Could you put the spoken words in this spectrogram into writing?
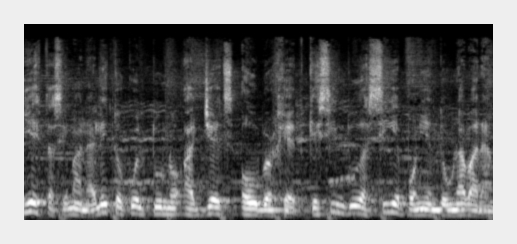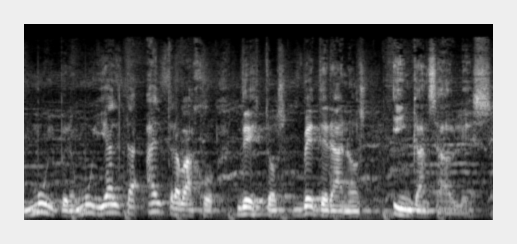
y esta semana le tocó el turno a Jets Overhead, que sin duda sigue poniendo una vara muy pero muy alta al trabajo de estos veteranos incansables.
